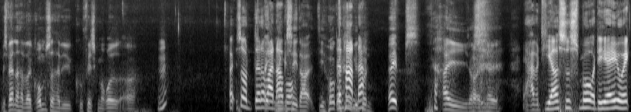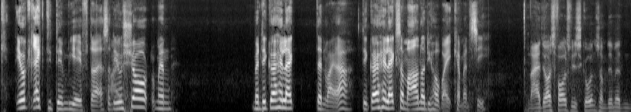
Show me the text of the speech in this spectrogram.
Hvis vandet havde været grumset, havde vi kunne fiske med rød. Og... Og så det der var Ej, en man abo. kan se, der, de hugger Den helt den vildt på den. Hey, ps. Ej, en af. Ja, men de er jo så små, og det er jo ikke, det er jo ikke rigtigt dem, vi er efter. Altså, det er jo sjovt, men, men det gør heller ikke den vej der. Det gør heller ikke så meget, når de hopper af, kan man sige. Nej, det er også forholdsvis skånsomt, det med den,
